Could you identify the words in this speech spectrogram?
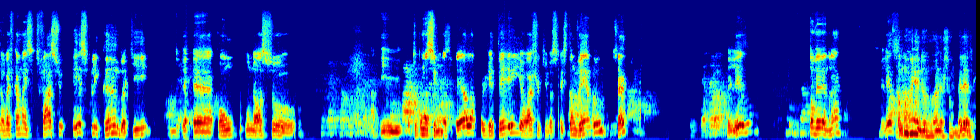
Então, vai ficar mais fácil explicando aqui é, com o nosso. E estou com uma segunda tela, projetei, eu acho que vocês estão vendo, certo? Beleza? Estão vendo, né? Beleza? Estamos vendo, Anderson, beleza.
